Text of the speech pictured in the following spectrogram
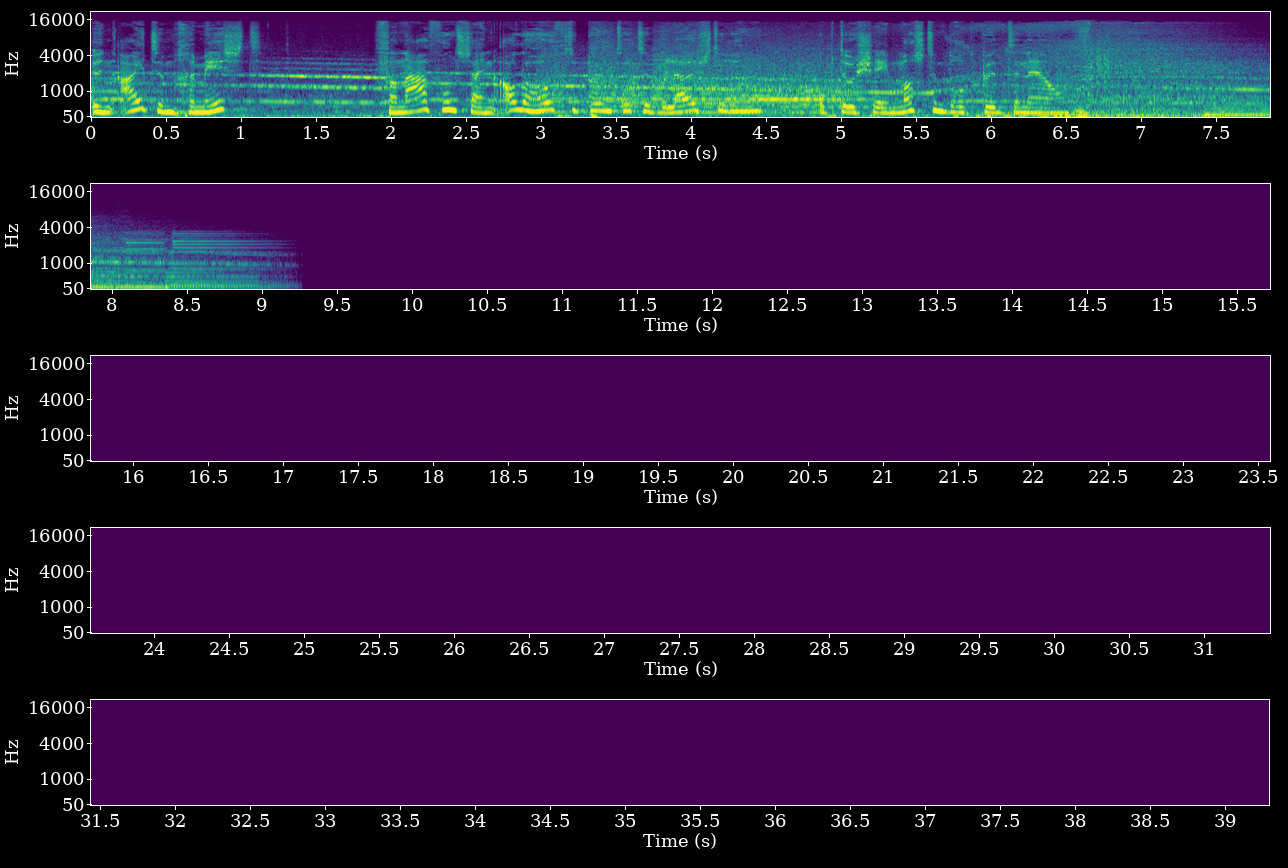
Een item gemist? Vanavond zijn alle hoogtepunten te beluisteren op dossiermastenbroek.nl.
